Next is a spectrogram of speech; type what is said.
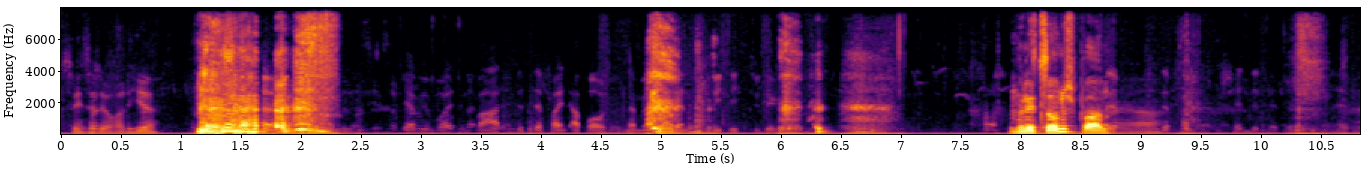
Deswegen seid ihr auch alle hier. Ja, wir wollten warten, bis der Feind abhaut. Und dann wären wir ganz friedlich zu dir gekommen. Munition sparen. Ja. Bis der Feind uns geschändet hätte. Dann hätten wir-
